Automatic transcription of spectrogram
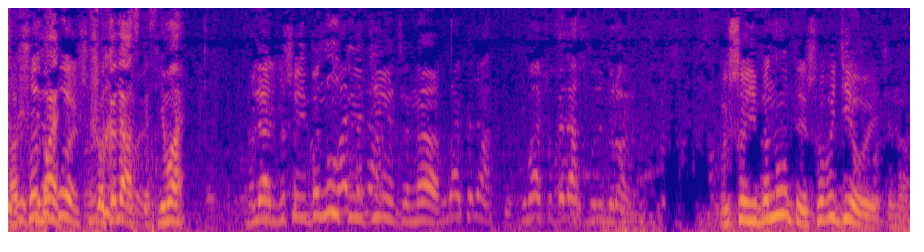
А что такое? Что Что коляска, снимай. Блядь, вы что, ебанутые дети, на? Снимай коляску. Снимай, что коляску забираю. Вы что, ебанутые? Что вы делаете, на?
